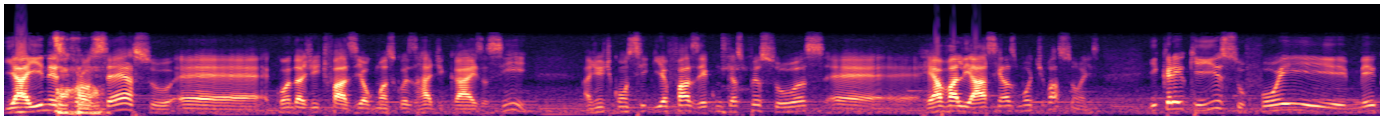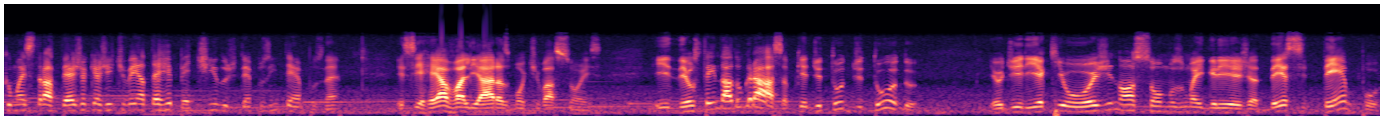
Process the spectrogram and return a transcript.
E aí nesse processo, é, quando a gente fazia algumas coisas radicais assim, a gente conseguia fazer com que as pessoas é, reavaliassem as motivações. E creio que isso foi meio que uma estratégia que a gente vem até repetindo de tempos em tempos, né? Esse reavaliar as motivações. E Deus tem dado graça, porque de tudo, de tudo, eu diria que hoje nós somos uma igreja desse tempo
